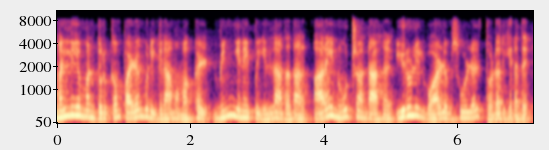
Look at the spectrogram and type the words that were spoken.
மல்லியம்மன் துர்க்கம் பழங்குடி கிராம மக்கள் மின் இணைப்பு இல்லாததால் அரை நூற்றாண்டாக இருளில் வாழும் சூழல் தொடர்கிறது.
